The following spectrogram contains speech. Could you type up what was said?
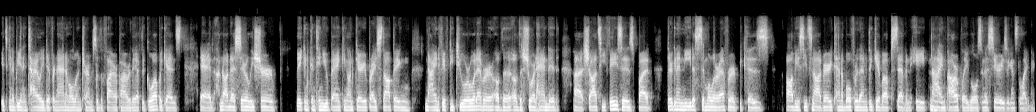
it's going to be an entirely different animal in terms of the firepower they have to go up against. And I'm not necessarily sure they can continue banking on Carey Price stopping 952 or whatever of the of the shorthanded uh, shots he faces, but they're going to need a similar effort because obviously it's not very tenable for them to give up seven, eight, nine power play goals in a series against the Lightning.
